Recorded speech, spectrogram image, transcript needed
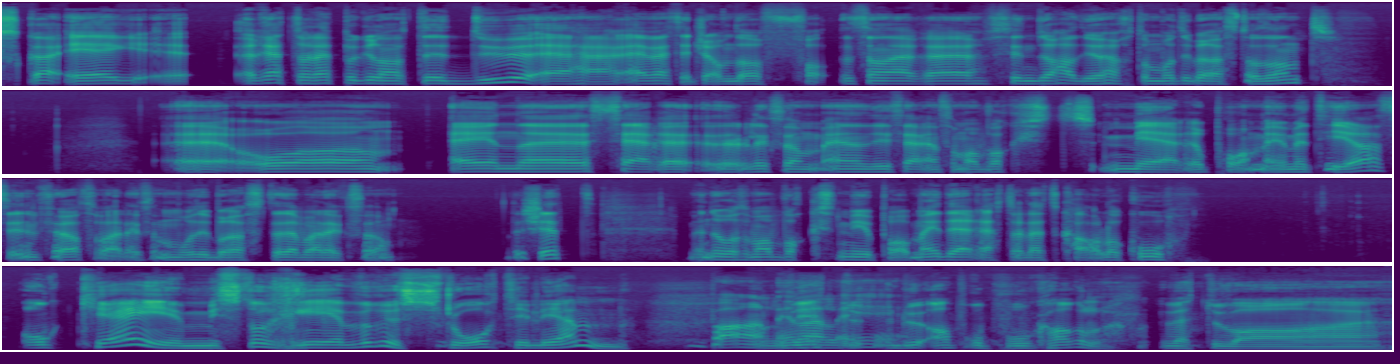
skal jeg eh, Rett og slett på grunn av at du er her Jeg vet ikke om du har fått sånn her eh, Siden du hadde jo hørt om Mot i brøstet og sånt. Og en serie Liksom en av de seriene som har vokst mer på meg med tida. Siden før så var det liksom Mot i brøstet, det var liksom the shit. Men noe som har vokst mye på meg, det er rett og slett Carl og co. OK, Mr. Reverus slår til igjen. Vet du, du, apropos Carl, vet du hva eh,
